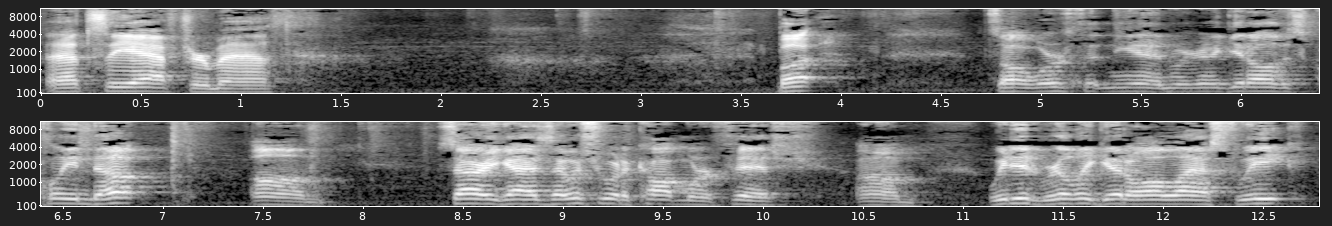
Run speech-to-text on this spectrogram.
That's the aftermath. But it's all worth it in the end. We're gonna get all this cleaned up. Um, sorry guys, I wish we would have caught more fish. Um, we did really good all last week.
